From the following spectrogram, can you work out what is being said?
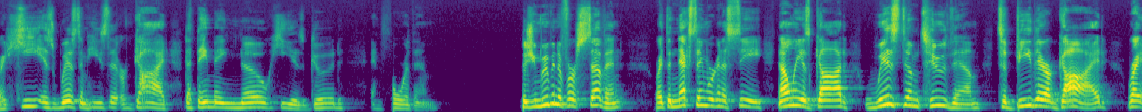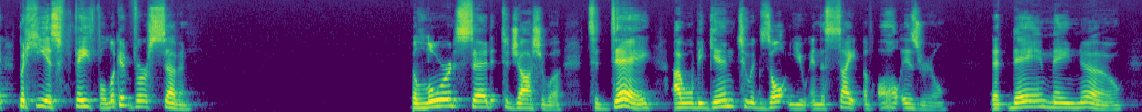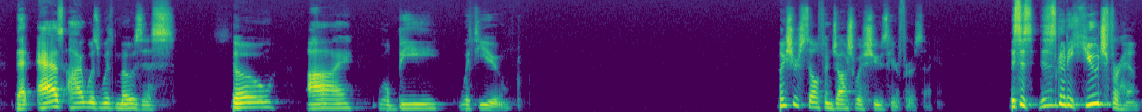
Right? He is wisdom, he's their guide that they may know he is good and for them. As you move into verse 7, right, the next thing we're going to see, not only is God wisdom to them to be their guide, right, but he is faithful. Look at verse 7. The Lord said to Joshua, Today I will begin to exalt you in the sight of all Israel, that they may know that as I was with Moses, so I will be with you. Place yourself in Joshua's shoes here for a second. This is, this is going to be huge for him.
